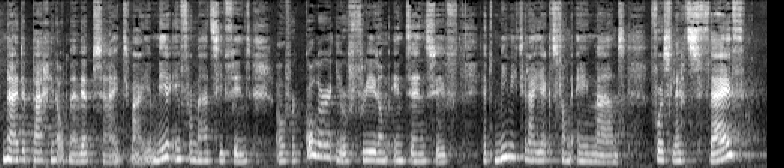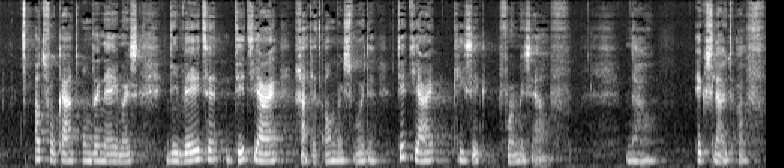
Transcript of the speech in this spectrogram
naar de pagina op mijn website waar je meer informatie vindt over Color Your Freedom Intensive, het mini-traject van één maand voor slechts vijf advocaatondernemers die weten: dit jaar gaat het anders worden. Dit jaar kies ik voor mezelf. Nou, ik sluit af.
